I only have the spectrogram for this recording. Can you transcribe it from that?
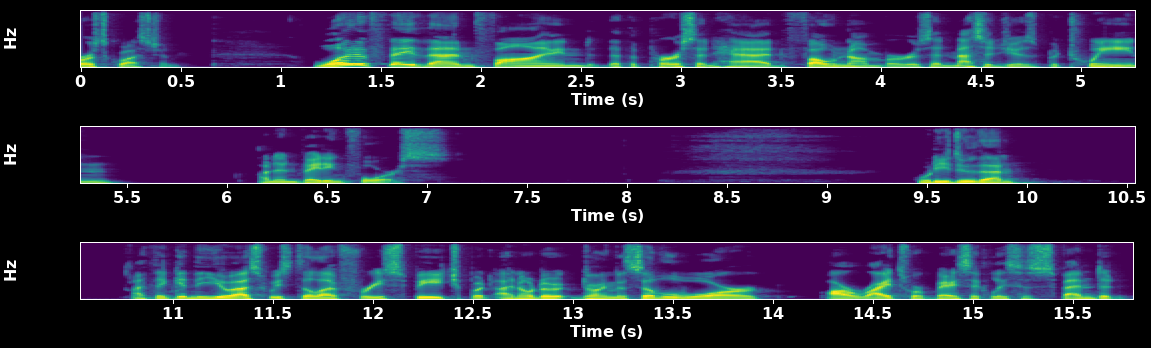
First question. What if they then find that the person had phone numbers and messages between an invading force? What do you do then? I think in the US we still have free speech, but I know d- during the Civil War our rights were basically suspended.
